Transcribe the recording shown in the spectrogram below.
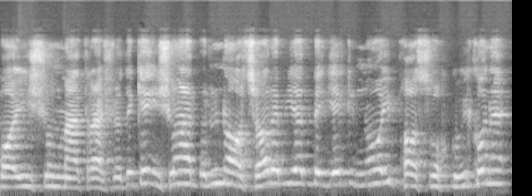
با ایشون مطرح شده که ایشون هر ناچار بیاد به یک نوعی پاسخگویی کنه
